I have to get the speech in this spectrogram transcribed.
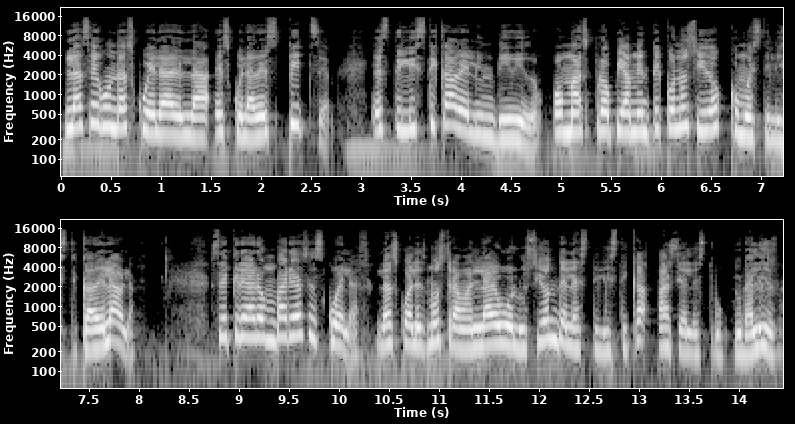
La segunda escuela es la escuela de Spitzer, estilística del individuo, o más propiamente conocido como estilística del habla. Se crearon varias escuelas, las cuales mostraban la evolución de la estilística hacia el estructuralismo.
